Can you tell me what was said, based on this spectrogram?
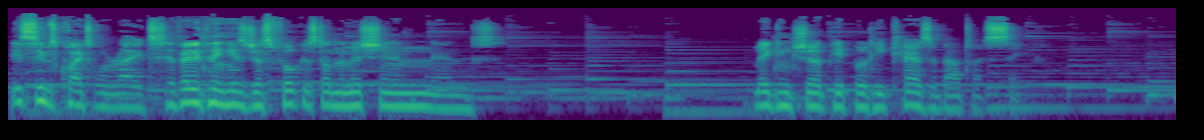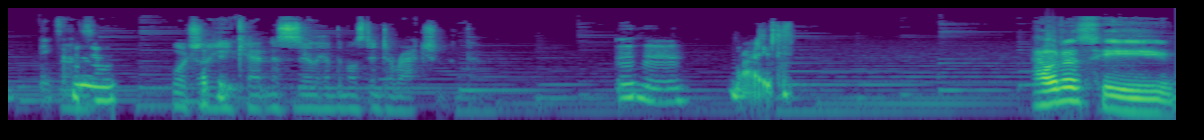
He seems quite alright. If anything, he's just focused on the mission and making sure people he cares about are safe. Makes sense. Mm, Fortunately, he can't necessarily have the most interaction with them. Mm-hmm. right. How does he.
